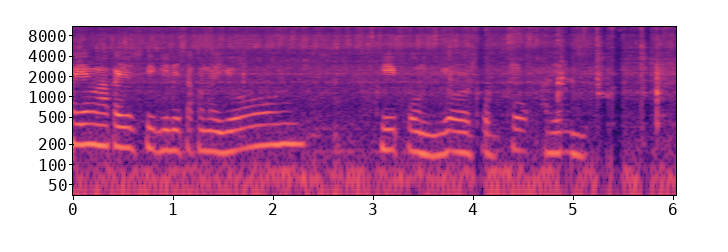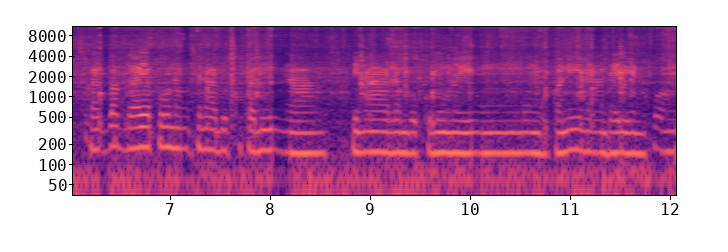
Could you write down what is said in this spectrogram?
Ayan mga kayudski, ginis ako na yung hipon, your tugtog. Ayan. Gaya po ng sinabi ko kanina, pinalambot ko muna yung munggo kanina dahil yan po ang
